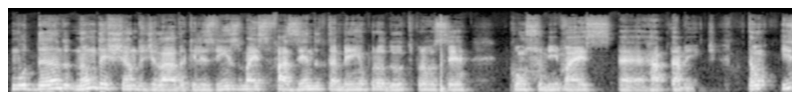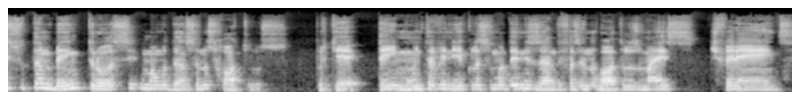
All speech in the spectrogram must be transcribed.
mudando, não deixando de lado aqueles vinhos, mas fazendo também o produto para você consumir mais é, rapidamente. Então, isso também trouxe uma mudança nos rótulos porque tem muita vinícola se modernizando e fazendo rótulos mais diferentes,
